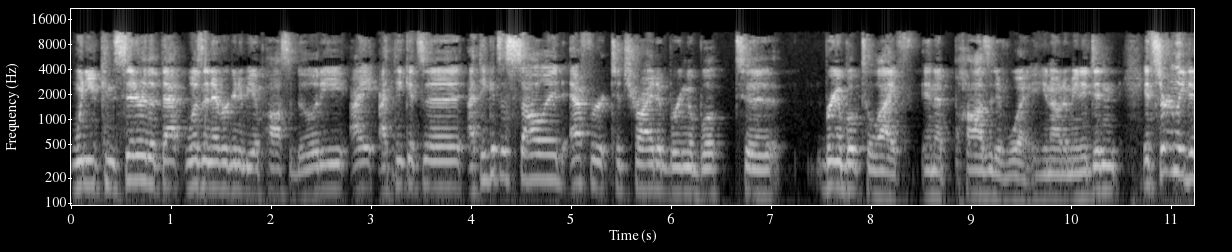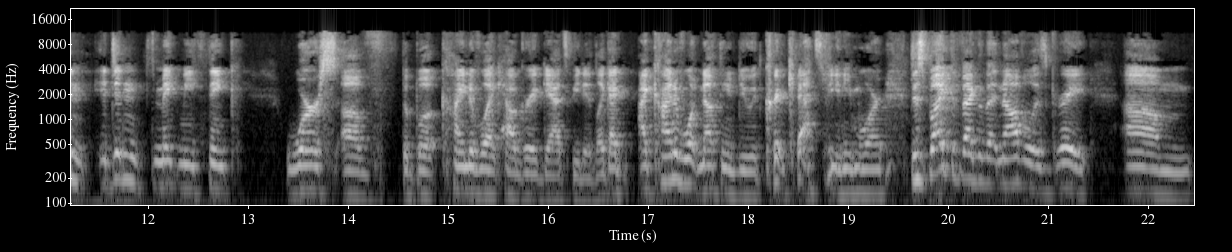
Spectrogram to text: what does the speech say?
when you consider that that wasn't ever going to be a possibility, I, I think it's a I think it's a solid effort to try to bring a book to bring a book to life in a positive way. You know what I mean? It didn't. It certainly didn't. It didn't make me think worse of the book, kind of like how Great Gatsby did. Like I, I kind of want nothing to do with Great Gatsby anymore, despite the fact that that novel is great. Um,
